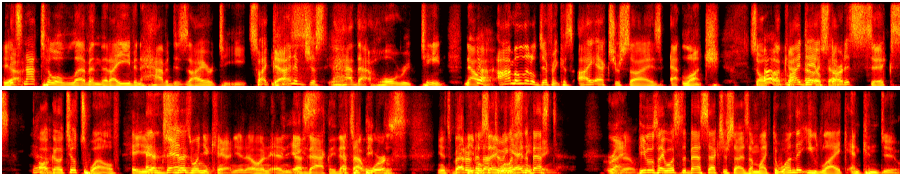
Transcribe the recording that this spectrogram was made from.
yeah. It's not till 11 that I even have a desire to eat. So I yes. kind of just had that whole routine. Now, yeah. I'm a little different because I exercise at lunch. So oh, uh, okay. my day like will start at six. Yeah. I'll go till 12. Hey, you exercise then, when you can, you know, and, and that's, exactly. That's that works. It's better than not say, doing well, anything. The best, Right. You know? People say, "What's the best exercise?" I'm like, the one that you like and can do.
